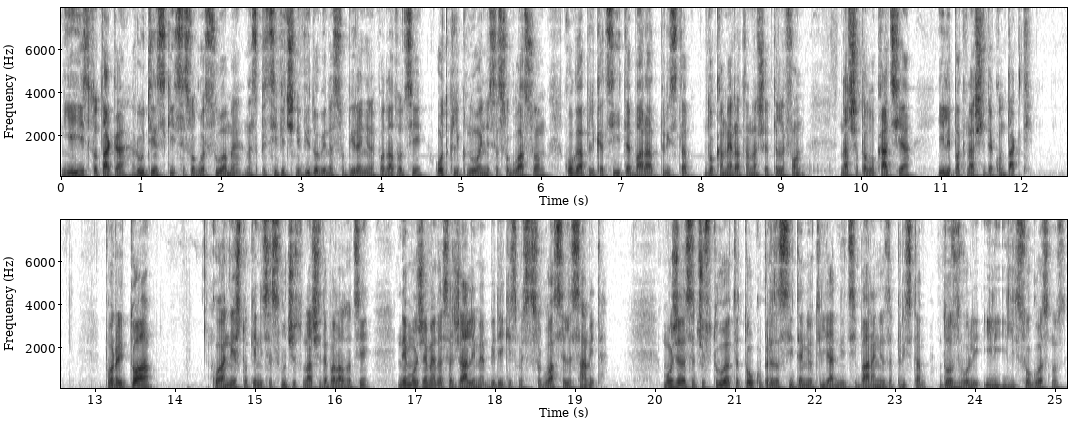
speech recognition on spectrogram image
Ние исто така рутински се согласуваме на специфични видови на собирање на податоци, од кликнување се согласувам кога апликациите бараат пристап до камерата на нашиот телефон, нашата локација или пак нашите контакти. Поради тоа, кога нешто ќе ни се случи со нашите податоци, не можеме да се жалиме бидејќи сме се согласиле самите. Може да се чувствувате толку презаситени од илјадници барања за пристап, дозволи или или согласност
